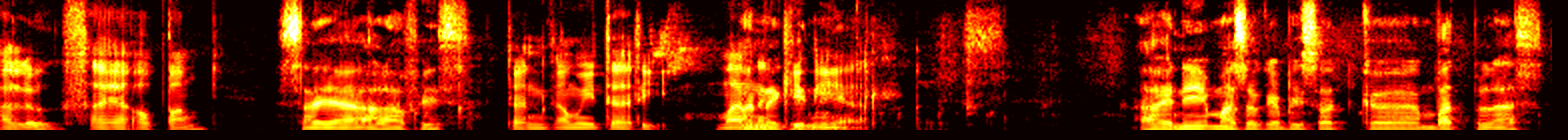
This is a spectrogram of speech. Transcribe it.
Halo, saya Opang Saya Alhafiz. dan kami dari Mana Mana Kini Kiniar Ah, ini masuk episode ke-14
